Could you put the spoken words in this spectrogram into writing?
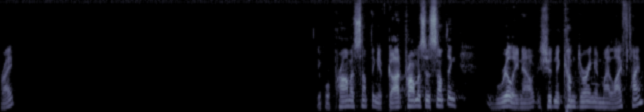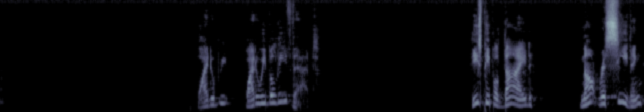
Right? If we're promised something, if God promises something, really now, shouldn't it come during in my lifetime? Why do we, why do we believe that? These people died not receiving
